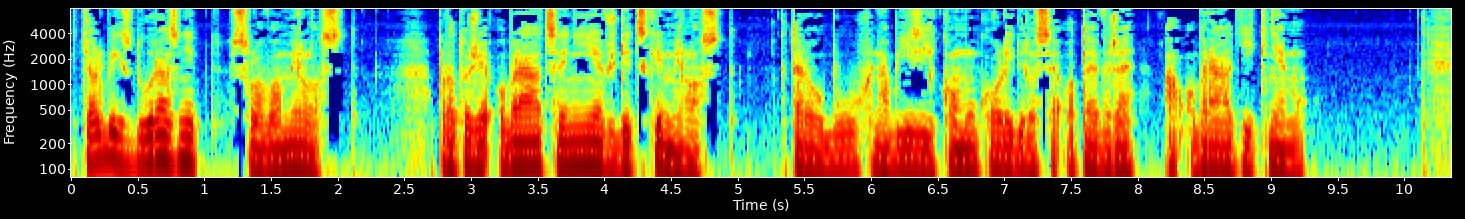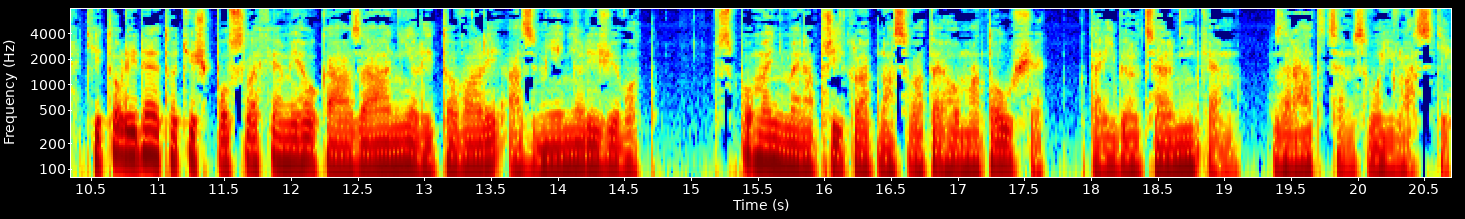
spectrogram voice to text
Chtěl bych zdůraznit slovo milost, protože obrácení je vždycky milost, kterou Bůh nabízí komukoli, kdo se otevře a obrátí k němu. Tito lidé totiž poslechem jeho kázání litovali a změnili život. Vzpomeňme například na svatého Matouše, který byl celníkem, zrádcem svojí vlasti.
